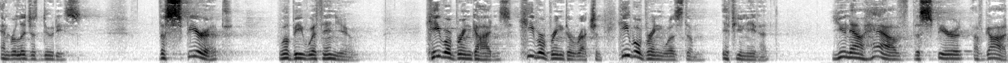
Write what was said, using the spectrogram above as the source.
and religious duties. The Spirit will be within you. He will bring guidance. He will bring direction. He will bring wisdom if you need it. You now have the Spirit of God.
